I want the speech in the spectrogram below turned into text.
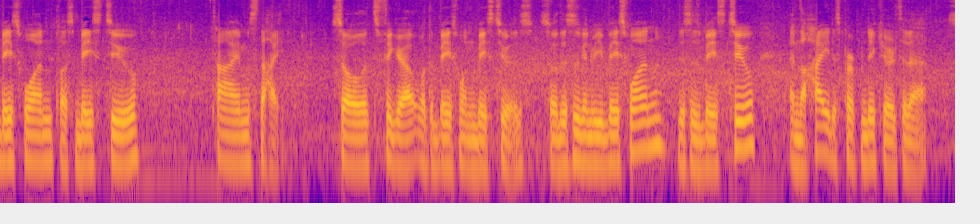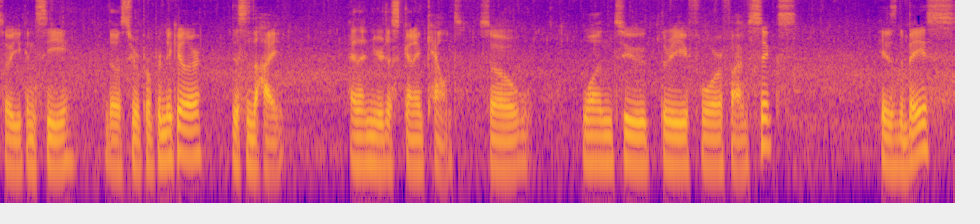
base 1 plus base 2 times the height. So let's figure out what the base 1 and base 2 is. So this is going to be base 1, this is base 2, and the height is perpendicular to that. So you can see those two are perpendicular, this is the height. And then you're just going to count. So 1, 2, 3, 4, 5, 6 is the base,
